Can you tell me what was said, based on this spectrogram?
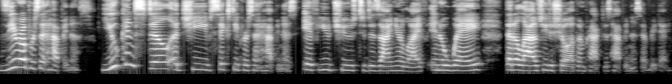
0% happiness. You can still achieve 60% happiness if you choose to design your life in a way that allows you to show up and practice happiness every day.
